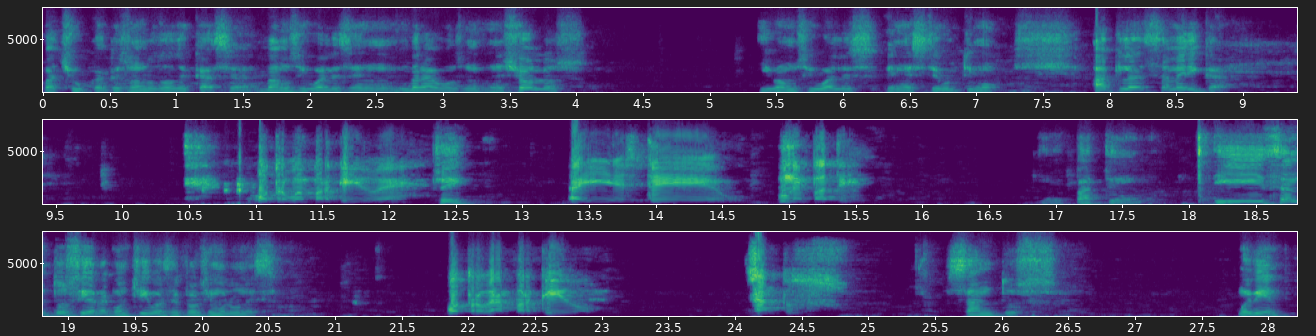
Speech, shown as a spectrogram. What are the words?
Pachuca, que son los dos de casa. Vamos iguales en Bravos, en Cholos y vamos iguales en este último. Atlas América. Otro buen partido, ¿eh? Sí. Ahí, este, un empate. Empate. Y Santos cierra con Chivas el próximo lunes. Otro gran partido. Santos. Santos. Muy bien.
